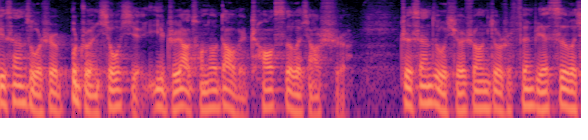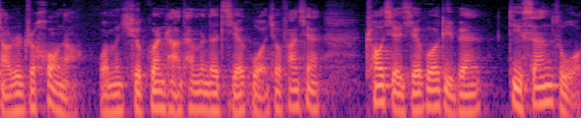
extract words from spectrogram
第三组是不准休息，一直要从头到尾抄四个小时。这三组学生就是分别四个小时之后呢，我们去观察他们的结果，就发现抄写结果里边第三组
